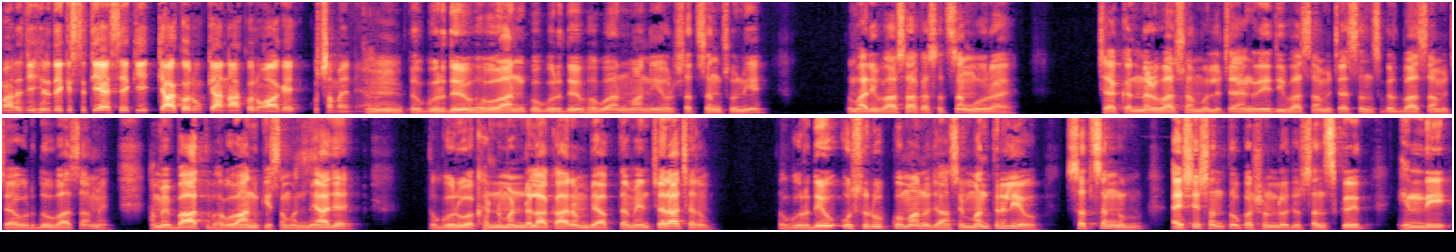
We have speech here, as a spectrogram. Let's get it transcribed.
महाराज जी, हृदय की स्थिति ऐसे कि क्या करूँ, क्या ना करूँ, आगे कुछ समझ नहीं हम्म तो गुरुदेव भगवान को गुरुदेव भगवान मानिए और सत्संग सुनिए। तुम्हारी भाषा का सत्संग हो रहा है, चाहे कन्नड़ भाषा में बोले चाहे अंग्रेज़ी भाषा में, चाहे संस्कृत भाषा में, चाहे उर्दू भाषा में, हमें बात भगवान की समझ में आ जाए। तो गुरु अखंड मंडलाकारम व्याप्तमेन चराचरम तो गुरुदेव उस रूप को मानो जहाँ से मंत्र लियो सत्संग ऐसे संतों का सुन लो जो संस्कृत, हिंदी,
